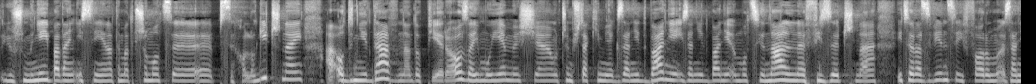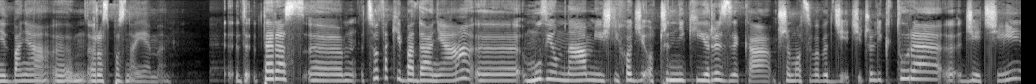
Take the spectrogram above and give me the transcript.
już mniej badań istnieje na temat przemocy psychologicznej, a od niedawna dopiero zajmujemy się czymś takim jak zaniedbanie i zaniedbanie emocjonalne, fizyczne i coraz więcej form zaniedbania rozpoznajemy. Teraz, co takie badania mówią nam, jeśli chodzi o czynniki ryzyka przemocy wobec dzieci, czyli które e, dzieci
